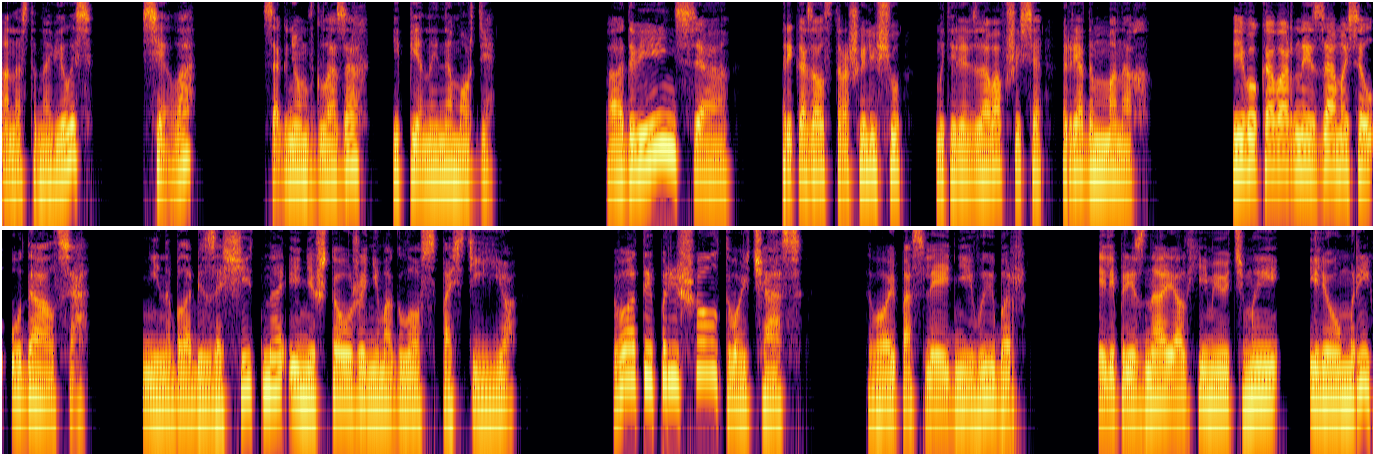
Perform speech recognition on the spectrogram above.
Она остановилась, села, с огнем в глазах и пеной на морде. «Подвинься!» — приказал страшилищу материализовавшийся рядом монах. Его коварный замысел удался. Нина была беззащитна, и ничто уже не могло спасти ее. «Вот и пришел твой час», Твой последний выбор. Или признай алхимию тьмы, или умри.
